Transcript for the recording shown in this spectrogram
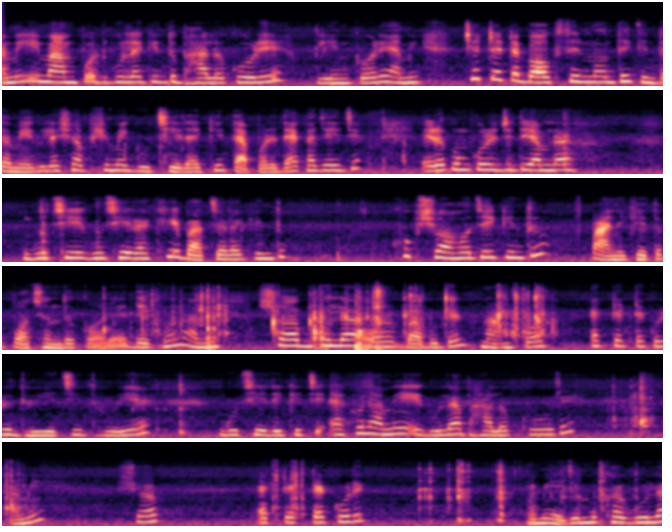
আমি এই মামপটগুলো কিন্তু ভালো করে ক্লিন করে আমি ছোট্ট একটা বক্সের মধ্যে কিন্তু আমি এগুলো সবসময় গুছিয়ে রাখি। তারপরে দেখা যায় যে এরকম করে যদি আমরা গুছিয়ে গুছিয়ে রাখি। বাচ্চারা কিন্তু খুব সহজেই কিন্তু পানি খেতে পছন্দ করে। দেখুন, আমি সবগুলা ওর বাবুদের মামপট একটা একটা করে ধুয়েছি, ধুয়ে গুছিয়ে রেখেছি। এখন আমি এগুলা ভালো করে আমি সব একটা একটা করে আমি এই যে মুখাগুলা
